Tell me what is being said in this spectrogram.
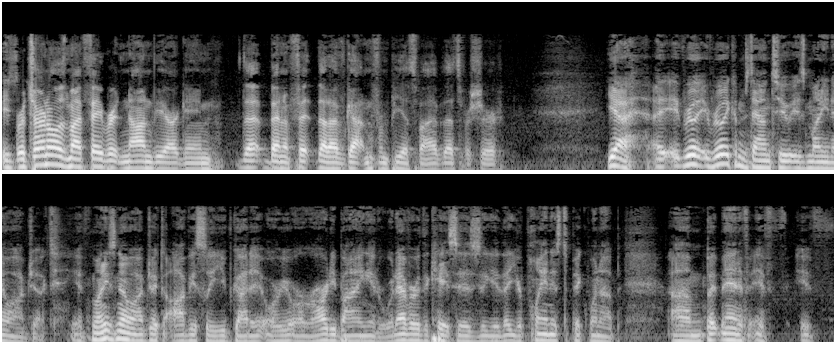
it's, Returnal is my favorite non VR game that benefit that I've gotten from PS5. That's for sure. Yeah, it really it really comes down to is money no object. If money's no object, obviously you've got it, or you're already buying it, or whatever the case is that your plan is to pick one up. Um, but man, if if if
